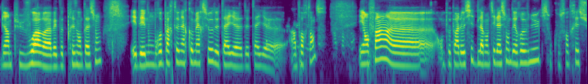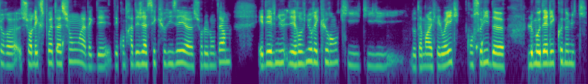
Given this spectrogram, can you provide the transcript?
bien pu voir euh, avec votre présentation, et des nombreux partenaires commerciaux de taille, euh, de taille euh, importante. Et enfin, on peut parler aussi de la ventilation des revenus qui sont concentrés sur, sur l'exploitation avec des, contrats déjà sécurisés sur le long terme et des, revenus récurrents qui, notamment avec les loyers, qui consolident le modèle économique.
